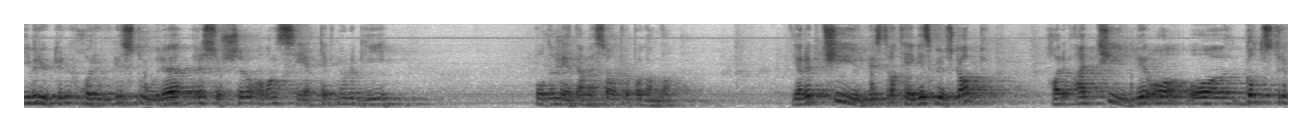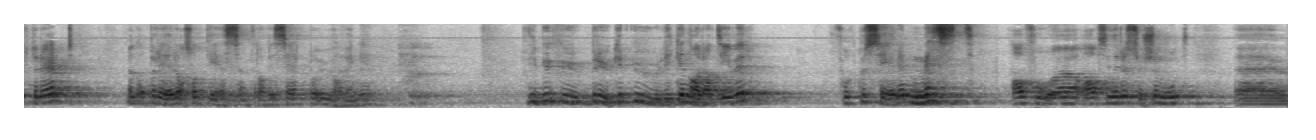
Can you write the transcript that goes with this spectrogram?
De bruker uhorvelig store ressurser og avansert teknologi, både mediemessig og propaganda. De har et tydelig strategisk budskap, er tydelig og, og godt strukturert, men opererer også desentralisert og uavhengig. De bruker ulike narrativer, fokuserer mest av, av sine ressurser mot eh,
